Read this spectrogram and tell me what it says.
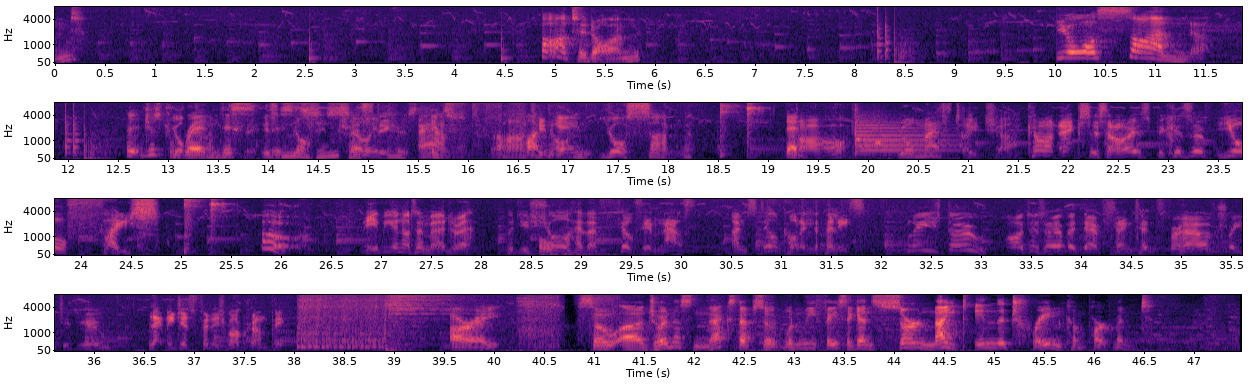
And farted on your son. It just Your read this. is this not so interesting and It's a farted fun on game. your son. Dead. oh, your math teacher can't exercise because of your face. Oh, Maybe you're not a murderer, but you sure have a filthy mouth. I'm still calling the police. please do. I deserve a death sentence for how I've treated you. Let me just finish my crumpet. Alright. So, uh, join us next episode when we face against Sir Knight in the train compartment.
